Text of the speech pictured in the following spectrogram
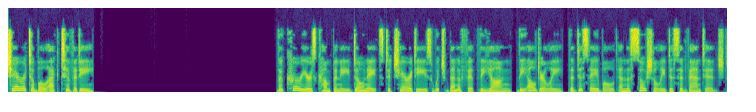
Charitable activity The Currier's Company donates to charities which benefit the young, the elderly, the disabled and the socially disadvantaged.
